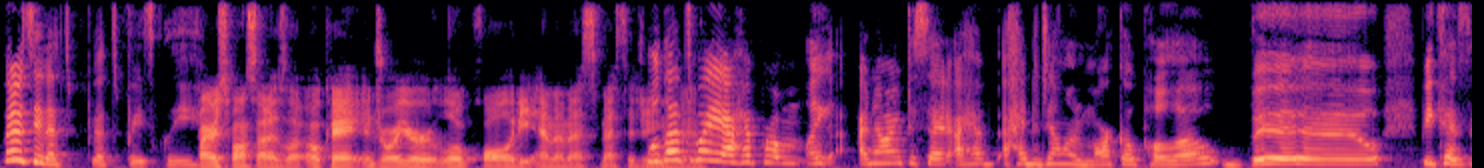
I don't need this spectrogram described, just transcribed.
but I'd say that's that's basically. my response to that is like, okay, enjoy your low quality MMS messaging. Well, that's why I have problem. Like I now I have to say I have I had to download Marco Polo. Boo, because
